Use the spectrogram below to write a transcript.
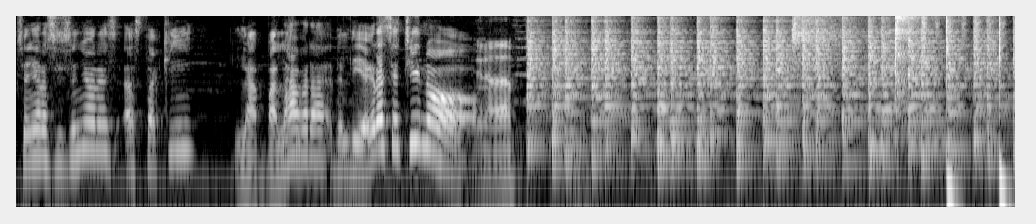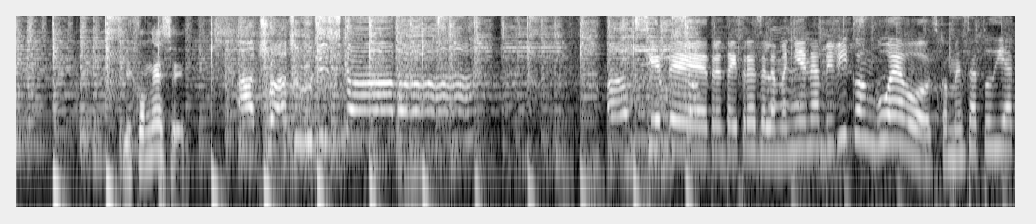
señoras y señores, hasta aquí la palabra del día. Gracias, Chino. De nada. Y es con ese. 7.33 de la mañana, viví con huevos. Comienza tu día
